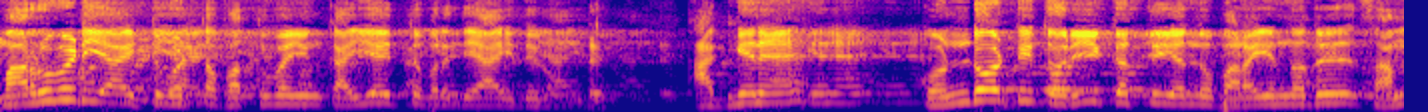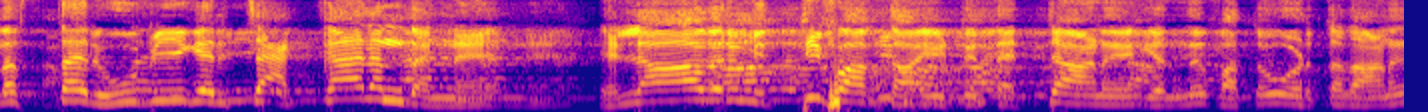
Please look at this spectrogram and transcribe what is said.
മറുപടിയായിട്ട് കൊടുത്ത ഫത്വയും കയ്യെഴുത്ത് പ്രതിയായി ഇതിലുണ്ട് അങ്ങനെ കൊണ്ടോട്ടി തൊരീക്കത്ത് എന്ന് പറയുന്നത് സമസ്ത രൂപീകരിച്ച അക്കാലം തന്നെ എല്ലാവരും ഇത്തിഫാക്കായിട്ട് തെറ്റാണ് എന്ന് ഫത്വ കൊടുത്തതാണ്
